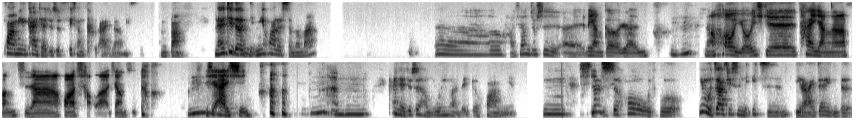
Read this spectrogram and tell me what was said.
画面看起来就是非常可爱这样子，很棒。你还记得你你画了什么吗？嗯，好像就是呃两个人，嗯哼，然后有一些太阳啊、房子啊、花草啊这样子。一些爱心，嗯看起来就是很温暖的一个画面。嗯，那时候我我因为我知道，其实你一直以来在你的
